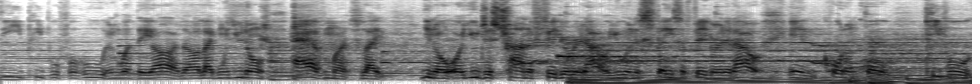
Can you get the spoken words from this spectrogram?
See people for who and what they are, though. Like when you don't have much, like, you know, or you just trying to figure it out. You in the space of figuring it out, and quote unquote, people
